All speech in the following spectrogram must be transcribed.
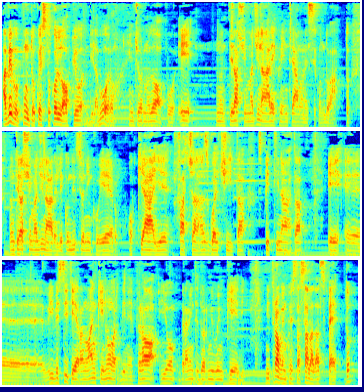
Avevo appunto questo colloquio di lavoro il giorno dopo e non ti lascio immaginare, qui entriamo nel secondo atto, non ti lascio immaginare le condizioni in cui ero, occhiaie, faccia sgualcita, spettinata e eh, i vestiti erano anche in ordine, però io veramente dormivo in piedi. Mi trovo in questa sala d'aspetto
